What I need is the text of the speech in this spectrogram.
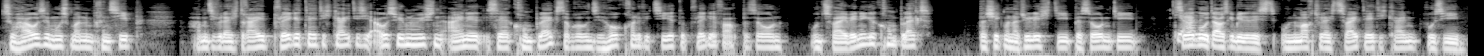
zu Hause muss man im Prinzip haben Sie vielleicht drei Pflegetätigkeiten, die Sie ausüben müssen. Eine sehr komplex, da brauchen Sie hochqualifizierte Pflegefachperson und zwei weniger komplex. Da schickt man natürlich die Person, die, die sehr gut ausgebildet ist und macht vielleicht zwei Tätigkeiten, wo sie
